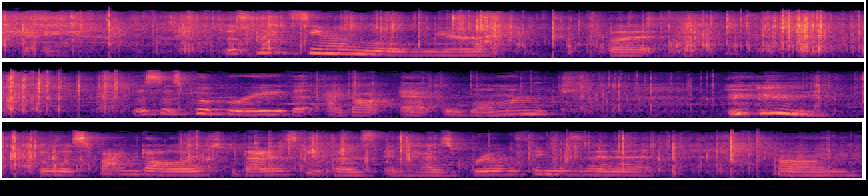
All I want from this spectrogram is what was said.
Okay. This might seem a little weird, but this is potpourri that I got at Walmart. it was $5, but that is because it has real things in it um,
